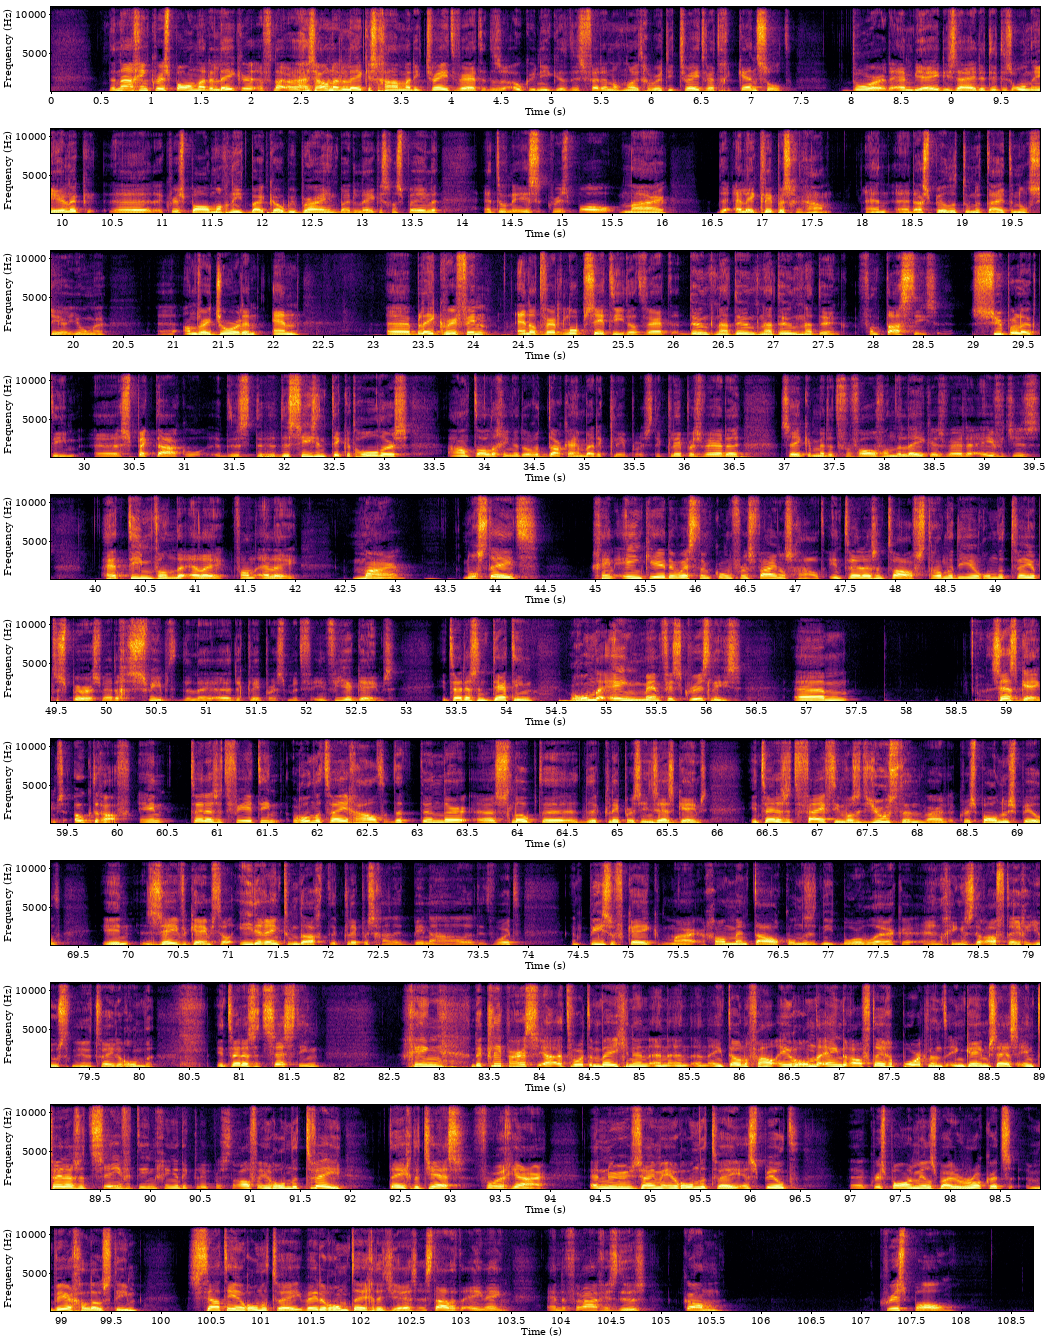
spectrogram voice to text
Daarna ging Chris Paul naar de Lakers. Of, nou, hij zou naar de Lakers gaan, maar die trade werd, dat is ook uniek, dat is verder nog nooit gebeurd. Die trade werd gecanceld door de NBA. Die zeiden: Dit is oneerlijk. Uh, Chris Paul mag niet bij Kobe Bryant bij de Lakers gaan spelen. En toen is Chris Paul naar de LA Clippers gegaan. En uh, daar speelde toen de tijd een nog zeer jonge uh, Andre Jordan en Blake Griffin. En dat werd Lob City. Dat werd dunk na dunk na dunk na dunk. Fantastisch. Superleuk team. spektakel. Dus de, de season ticket holders aantallen gingen door het dak heen bij de Clippers. De Clippers werden, zeker met het verval van de Lakers, werden eventjes het team van, de LA, van LA. Maar nog steeds geen één keer de Western Conference Finals gehaald. In 2012 strandden die in ronde 2 op de Spurs. Werden gesweept, de, uh, de Clippers, met, in vier games. In 2013 ronde 1, Memphis Grizzlies. Um, zes games, ook eraf. In 2014 ronde 2 gehaald. De Thunder uh, sloopte de Clippers in zes games. In 2015 was het Houston, waar Chris Paul nu speelt, in zeven games. Terwijl iedereen toen dacht, de Clippers gaan dit binnenhalen. Dit wordt een piece of cake. Maar gewoon mentaal konden ze het niet borrelwerken. En gingen ze eraf tegen Houston in de tweede ronde. In 2016 ging de Clippers, ja, het wordt een beetje een, een, een, een eentonig verhaal, in ronde 1 eraf tegen Portland in game 6. In 2017 gingen de Clippers eraf in ronde 2 tegen de Jazz, vorig jaar. En nu zijn we in ronde 2 en speelt uh, Chris Paul inmiddels bij de Rockets, een weergaloos team. Staat hij in ronde 2, wederom tegen de Jazz en staat het 1-1. En de vraag is dus, kan Chris Paul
